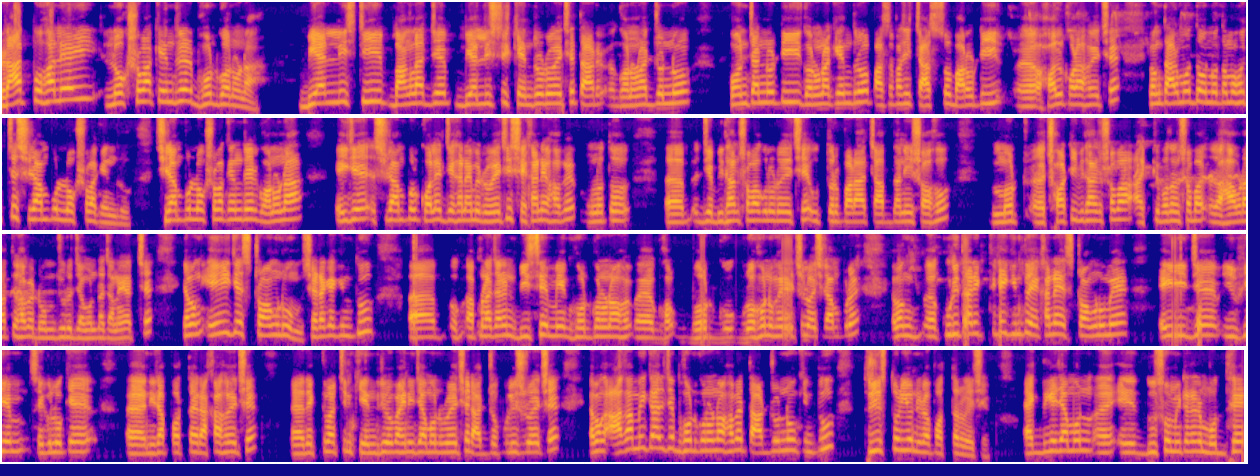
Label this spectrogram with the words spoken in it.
রাত পোহালেই লোকসভা কেন্দ্রের ভোট গণনা। বিয়াল্লিশটি বাংলার যে বিয়াল্লিশটি কেন্দ্র রয়েছে তার গণনার জন্য পঞ্চান্নটি গণনা কেন্দ্র, পাশাপাশি চারশো বারোটি হল করা হয়েছে এবং তার মধ্যে অন্যতম হচ্ছে শ্রীরামপুর লোকসভা কেন্দ্র। শ্রীরামপুর লোকসভা কেন্দ্রের গণনা, এই যে শ্রীরামপুর কলেজ যেখানে আমি রয়েছি সেখানে হবে। মূলত যে বিধানসভাগুলো রয়েছে, উত্তরপাড়া, চাপদানি সহ মোট ছটি বিধানসভা, একটি বিধানসভা হাওড়াতে হবে, ডোমজুড়ে যেমনটা জানা যাচ্ছে। এবং এই যে স্ট্রং রুম সেটাকে কিন্তু আপনারা জানেন বিশে মে ভোট গণনা ভোট গ্রহণ হয়েছিল শ্রীরামপুরে। এবং কুড়ি তারিখ থেকেই কিন্তু এখানে স্ট্রং রুমে এই যে ইভিএম সেগুলোকে নিরাপত্তায় রাখা হয়েছে। দেখতে পাচ্ছেন কেন্দ্রীয় বাহিনী যেমন রয়েছে, রাজ্য পুলিশ রয়েছে। এবং আগামীকাল যে ভোট গণনা হবে, তার জন্যও কিন্তু ত্রিস্তরীয় নিরাপত্তা রয়েছে। একদিকে যেমন দুশো মিটারের মধ্যে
